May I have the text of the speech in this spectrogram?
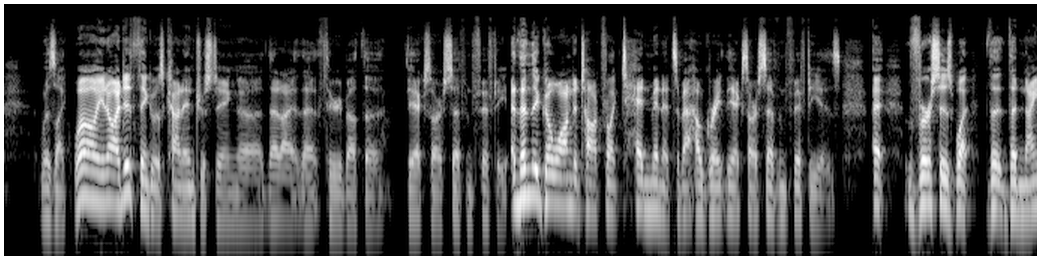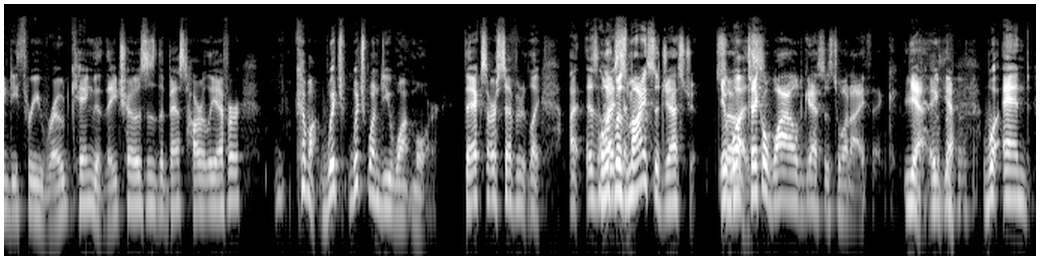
was like, well, you know, I did think it was kind of interesting uh, that I that theory about the the XR 750. And then they go on to talk for like 10 minutes about how great the XR 750 is. Uh, versus what the the 93 Road King that they chose as the best Harley ever. Come on, which which one do you want more? The XR 7 like I, as Well, I it was said- my suggestion. It was. Take a wild guess as to what I think. Yeah, yeah. well, and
